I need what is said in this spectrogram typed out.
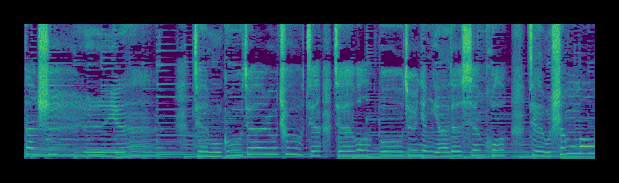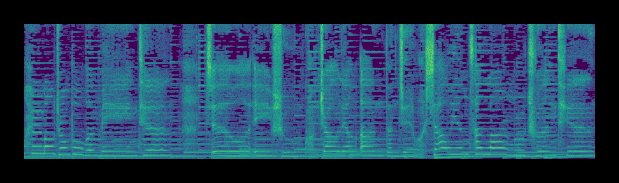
淡誓言，借我孤绝如初见，借我不惧碾压的鲜活，借我生猛与莽撞，不问明天，借我一束光照亮。但借我笑颜灿烂如春天，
